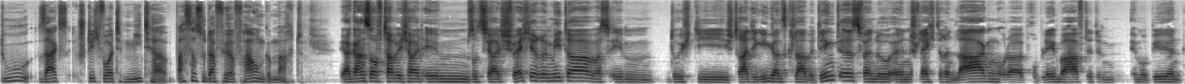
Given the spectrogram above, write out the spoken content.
Du sagst Stichwort Mieter. Was hast du da für Erfahrungen gemacht? Ja, ganz oft habe ich halt eben sozial schwächere Mieter, was eben durch die Strategie ganz klar bedingt ist. Wenn du in schlechteren Lagen oder problembehaftete Immobilien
